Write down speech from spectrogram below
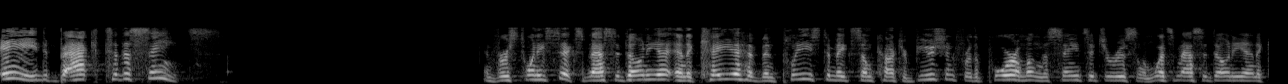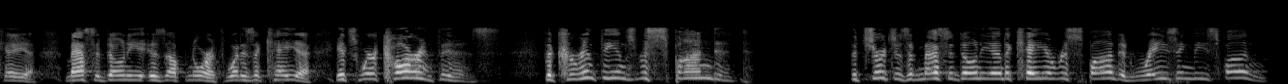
aid back to the saints. And verse 26 Macedonia and Achaia have been pleased to make some contribution for the poor among the saints at Jerusalem. What's Macedonia and Achaia? Macedonia is up north. What is Achaia? It's where Corinth is. The Corinthians responded. The churches of Macedonia and Achaia responded, raising these funds.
